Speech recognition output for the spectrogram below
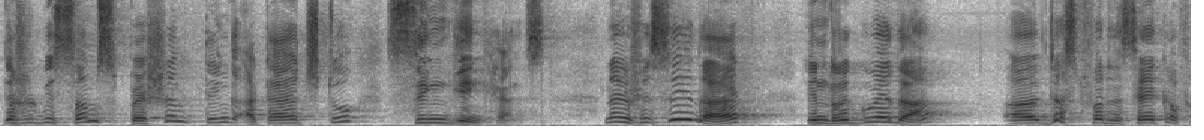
There should be some special thing attached to singing hence. Now, if you see that in Rigveda, uh, just for the sake of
